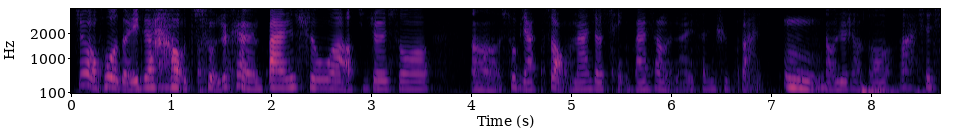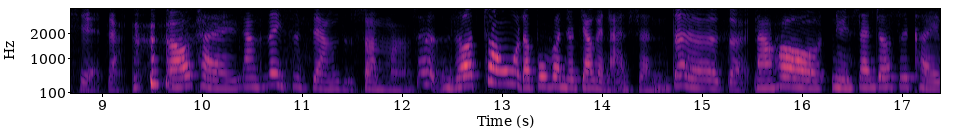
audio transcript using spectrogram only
就有获得一些好处，就可能搬书啊，老师就会说，呃，书比较重，那就请班上的男生去搬。嗯然后我就想说啊，谢谢，这样，OK 这。样是类似这样子算吗？就是你说重物的部分就交给男生，对对对对，然后女生就是可以，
